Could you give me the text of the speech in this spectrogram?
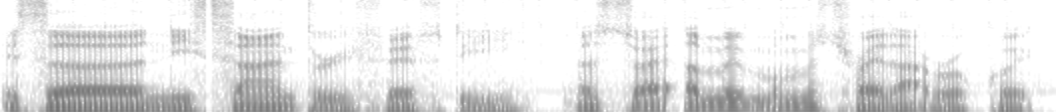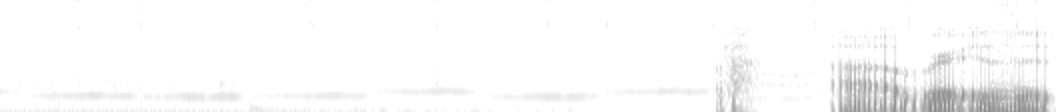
It's a Nissan 350. Let's try. I'm, gonna- I'm gonna try that real quick. Uh, where is it?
